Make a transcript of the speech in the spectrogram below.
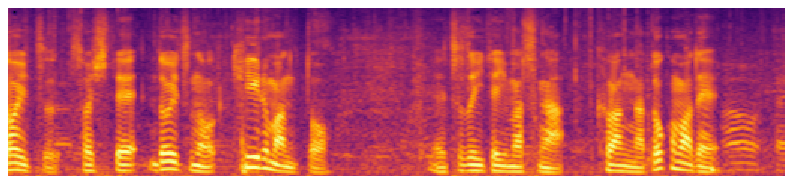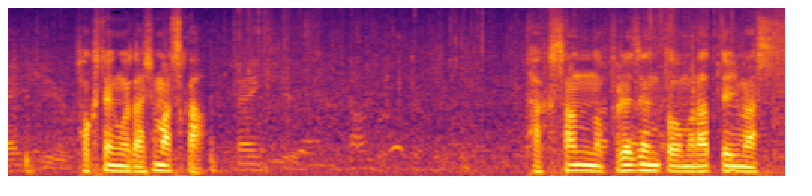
ドイツそしてドイツのキールマンと、えー続いていますがクアンがどこまで得点を出しますか？たくさんのプレゼントをもらっています。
